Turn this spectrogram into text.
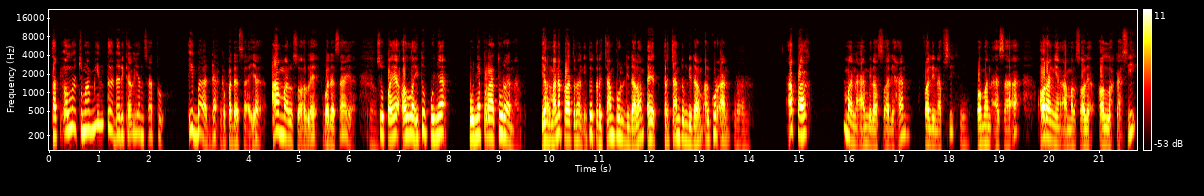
Tapi Allah cuma minta dari kalian satu. Ibadah kepada saya, amal soleh kepada saya. Ya. Supaya Allah itu punya punya peraturan. Yang Ya. mana peraturan itu tercampur di dalam eh tercantum di dalam Al-Qur'an. nah, Apa? Mana amila salihan fali nafsi, oman asa'a. Orang yang amal soleh Allah kasih,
